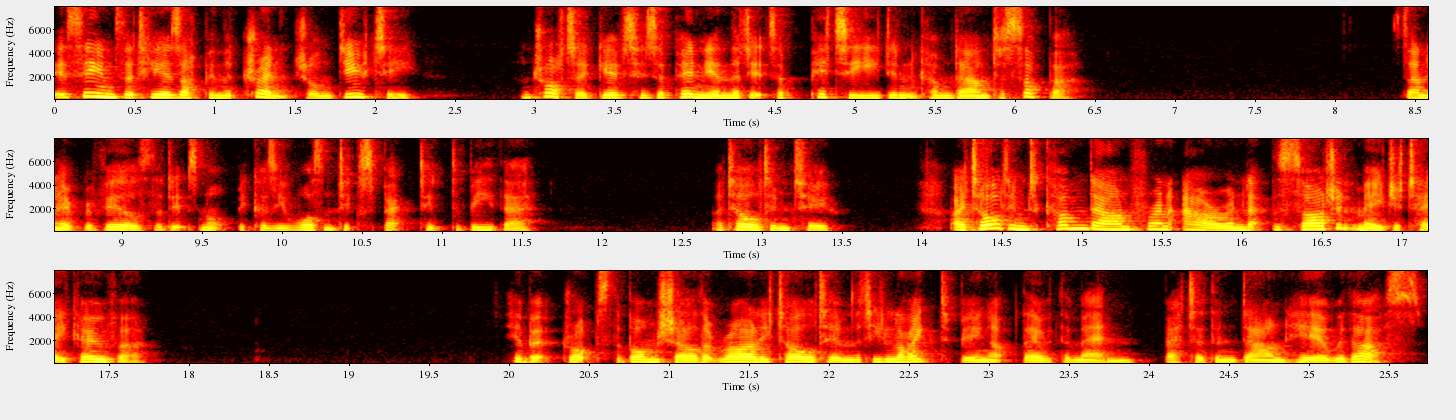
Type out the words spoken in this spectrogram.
It seems that he is up in the trench on duty, and Trotter gives his opinion that it's a pity he didn't come down to supper. Stanhope reveals that it's not because he wasn't expected to be there. I told him to, I told him to come down for an hour and let the sergeant major take over. Hibbert drops the bombshell that Raleigh told him that he liked being up there with the men better than down here with us.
